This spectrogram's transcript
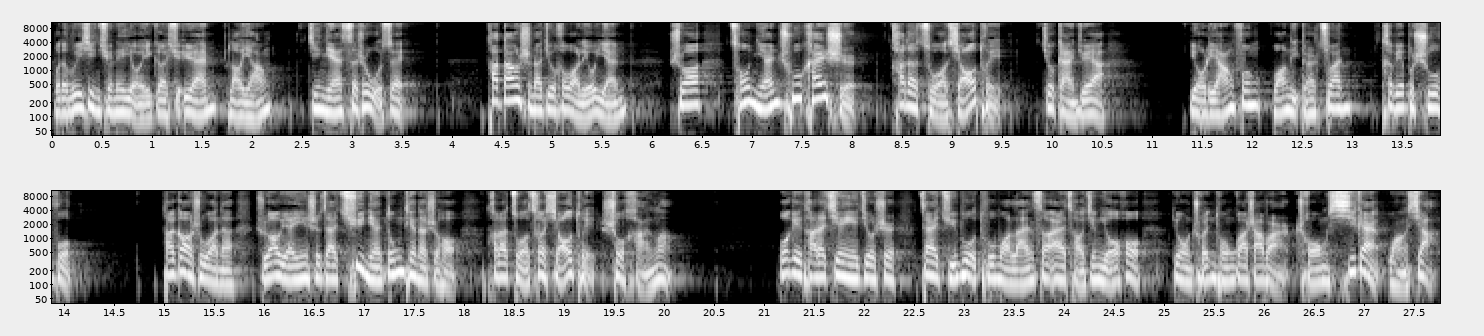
我的微信群里有一个学员老杨。今年四十五岁，他当时呢就和我留言说，从年初开始，他的左小腿就感觉呀有凉风往里边钻，特别不舒服。他告诉我呢，主要原因是在去年冬天的时候，他的左侧小腿受寒了。我给他的建议就是在局部涂抹蓝色艾草精油后，用纯铜刮痧板从膝盖往下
